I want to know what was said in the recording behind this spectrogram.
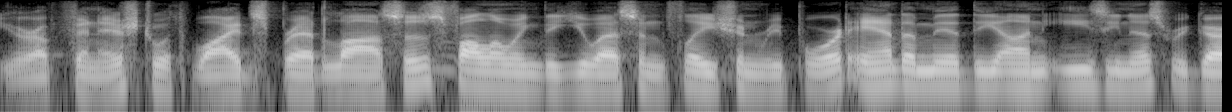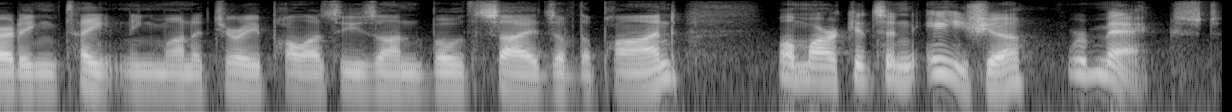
Europe finished with widespread losses following the U.S. inflation report and amid the uneasiness regarding tightening monetary policies on both sides of the pond, while markets in Asia were mixed.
